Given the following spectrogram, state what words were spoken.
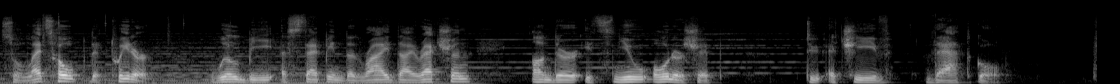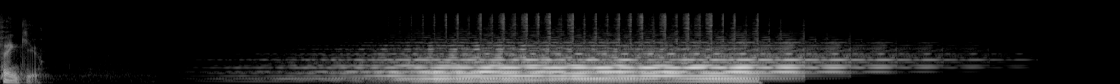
So let's hope that Twitter will be a step in the right direction under its new ownership to achieve that goal. Thank you.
